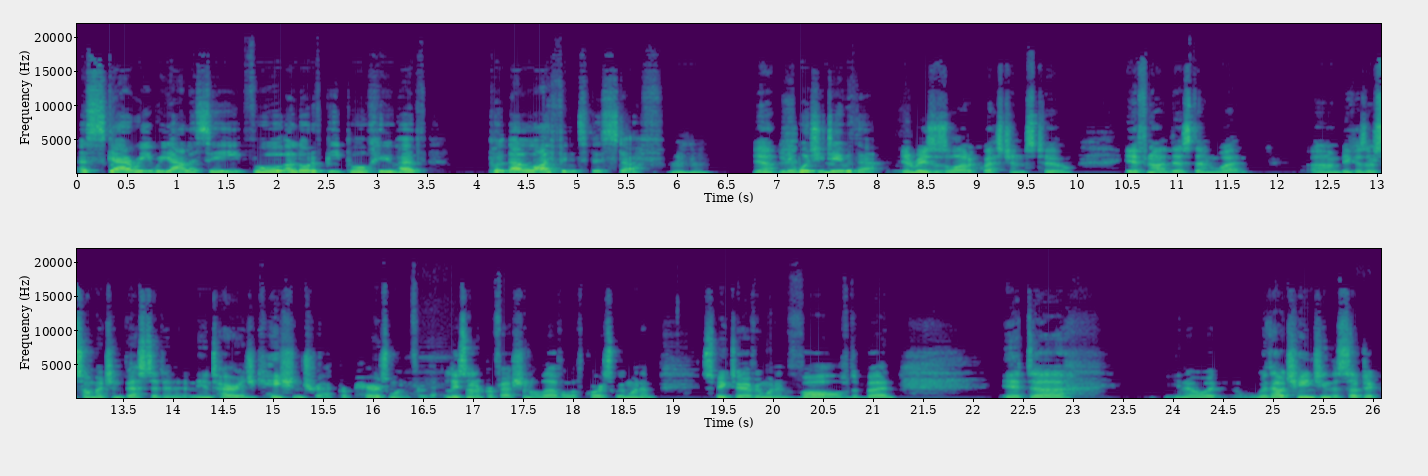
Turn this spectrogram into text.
a scary reality for a lot of people who have put their life into this stuff. Mm-hmm. Yeah. You know, what do you do with that? It raises a lot of questions too. If not this, then what? Um, because there's so much invested in it, and the entire education track prepares one for that, at least on a professional level. Of course, we want to speak to everyone involved, but it, uh, you know, it, without changing the subject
